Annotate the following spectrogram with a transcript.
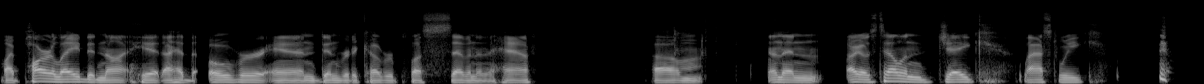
my parlay did not hit. I had the over and Denver to cover plus seven and a half. Um, and then I was telling Jake last week,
